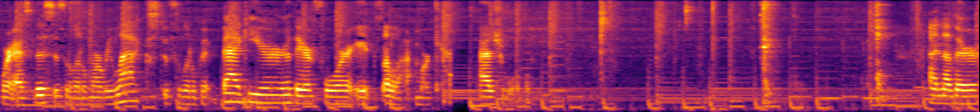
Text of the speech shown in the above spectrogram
Whereas this is a little more relaxed, it's a little bit baggier, therefore it's a lot more casual. Another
